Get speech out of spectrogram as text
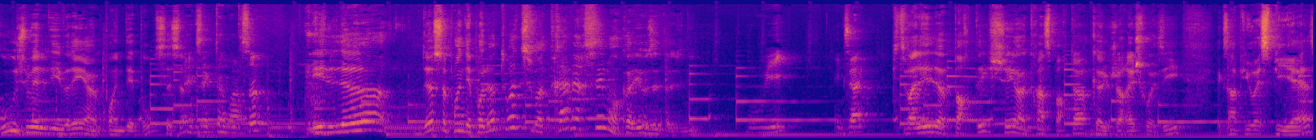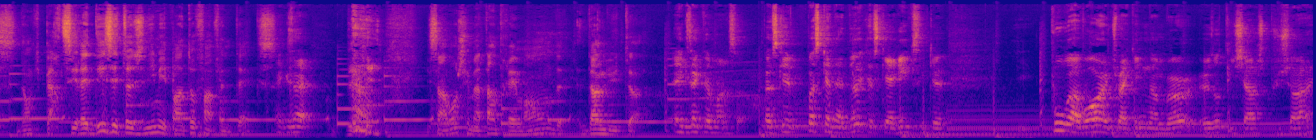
où je vais le livrer à un point de dépôt, c'est ça? Exactement ça. Et là, de ce point de dépôt-là, toi, tu vas traverser mon colis aux États-Unis. Oui. Exact. Puis tu vas aller le porter chez un transporteur que j'aurais choisi, exemple USPS. Donc, il partirait des États-Unis, mes pantoufles en Fentex. Exact. Ils s'en vont chez ma tante Raymonde dans l'Utah. Exactement ça. Parce que Post Canada, qu'est-ce qui arrive, c'est que pour avoir un tracking number, eux autres, ils chargent plus cher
